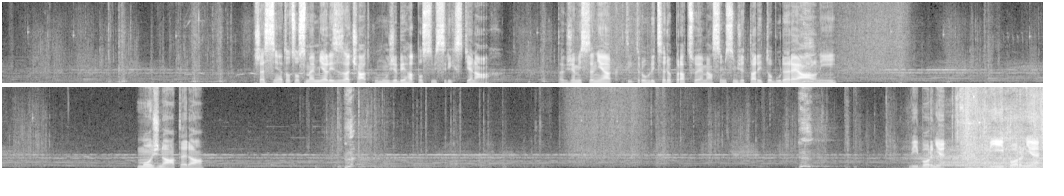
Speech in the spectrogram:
Přesně to, co jsme měli ze začátku. Může běhat po svislých stěnách. Takže my se nějak k té truhlice dopracujeme. Já si myslím, že tady to bude reálný. Možná teda. Výborně. Výborně.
